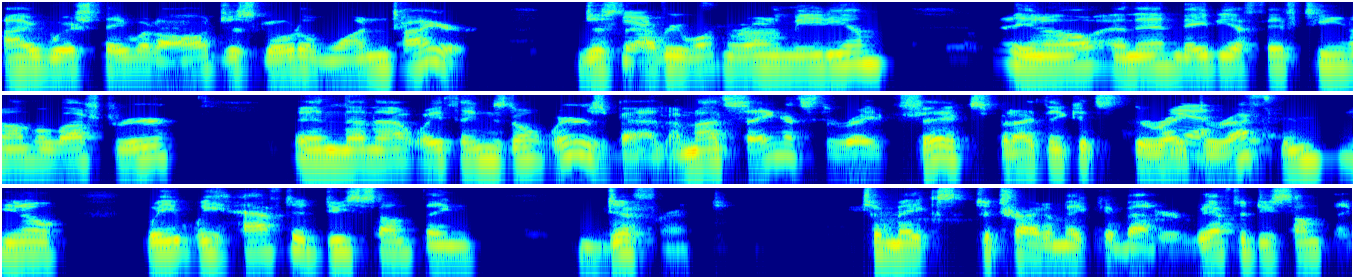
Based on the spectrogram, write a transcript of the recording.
I wish they would all just go to one tire, just yeah. everyone run a medium, you know, and then maybe a 15 on the left rear and then that way things don't wear as bad. I'm not saying it's the right fix, but I think it's the right yeah. direction. You know, we we have to do something different to make to try to make it better. We have to do something.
